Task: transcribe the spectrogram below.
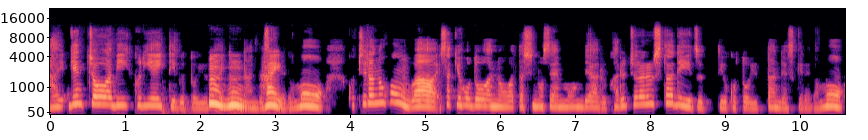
はい。現状は Be Creative というタイトルなんですけれども、こちらの本は、先ほどあの、私の専門であるカルチュラルスタディーズっていうことを言ったんですけれども、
